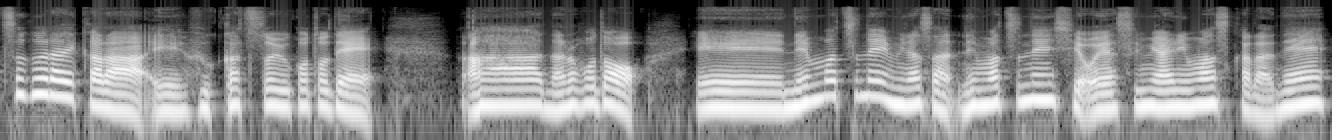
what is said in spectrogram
末ぐらいから、えー、復活ということで。あー、なるほど。えー、年末ね、皆さん、年末年始お休みありますからね。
